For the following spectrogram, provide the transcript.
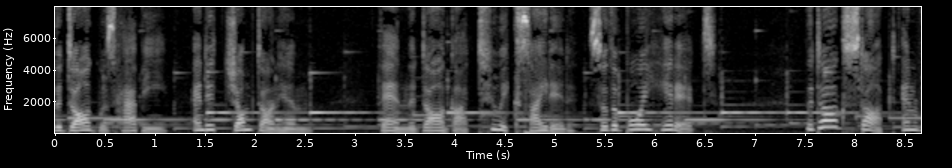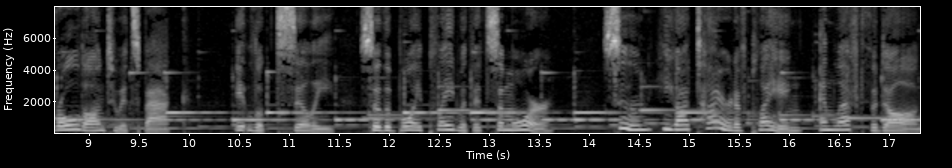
The dog was happy and it jumped on him. Then the dog got too excited, so the boy hit it. The dog stopped and rolled onto its back. It looked silly, so the boy played with it some more. Soon he got tired of playing and left the dog.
